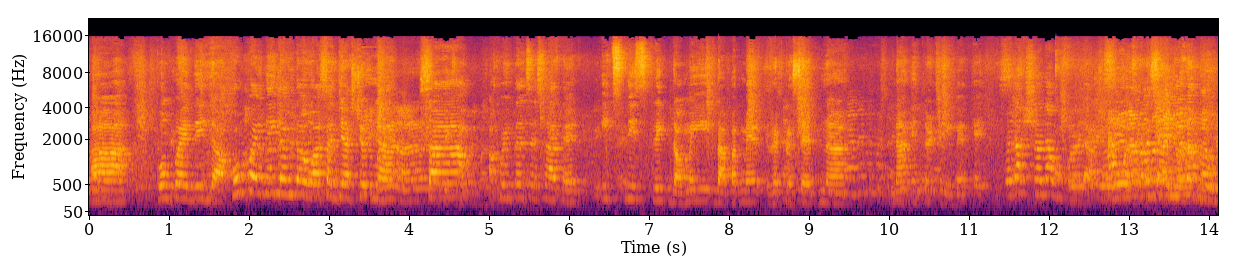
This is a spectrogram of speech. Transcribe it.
Ah, kung pwede daw, kung pwede lang daw, ah, suggestion niya sa acquaintances natin, each district daw may dapat may represent na na entertainment kay Wala siya lang. wala. Kasi yun lang daw. Oh,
